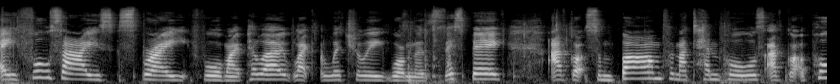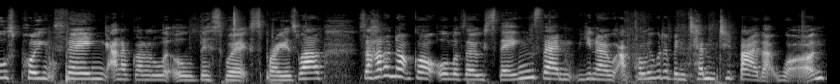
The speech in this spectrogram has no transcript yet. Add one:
a full-size spray for my pillow, like literally one that's this big. I've got some balm for my temples, I've got a pulse point thing, and I've got a little This Works spray as well. So had I not got all of those things, then, you know, I probably would have been tempted by that one.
